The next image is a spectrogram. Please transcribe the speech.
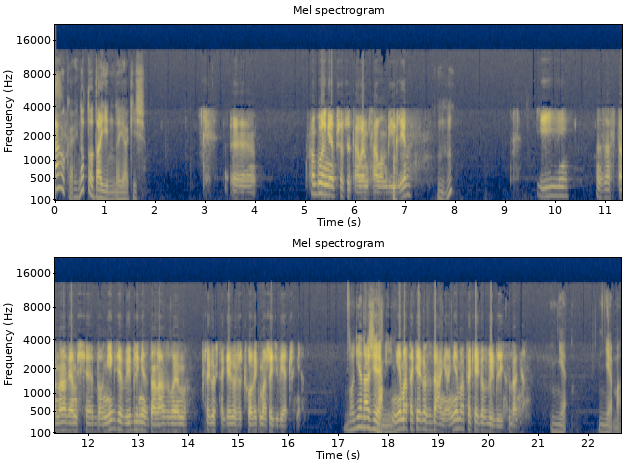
A okej, okay. no to daj inny jakiś. E, ogólnie przeczytałem całą Biblię. Mhm. I Zastanawiam się, bo nigdzie w Biblii nie znalazłem czegoś takiego, że człowiek ma żyć wiecznie. No nie na ziemi. Nie ma takiego zdania, nie ma takiego w Biblii zdania. Nie, nie ma.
